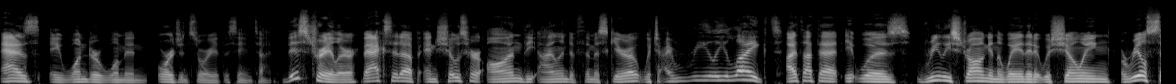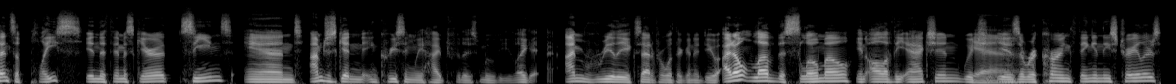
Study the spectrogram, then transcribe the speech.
as a Wonder Woman origin story at the same time. This trailer backs it up and shows her on the island of Themyscira, which I really liked. I thought that it was really strong in the way that it was showing a real sense of place in the Themyscira scenes, and I'm just getting increasingly hyped for this movie. Like, I'm really excited for what they're going to do. I don't love the slow mo in all of the action, which Yeah. is a recurring thing in these trailers,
